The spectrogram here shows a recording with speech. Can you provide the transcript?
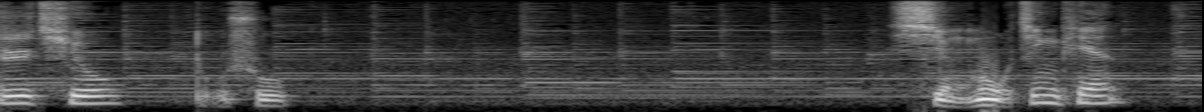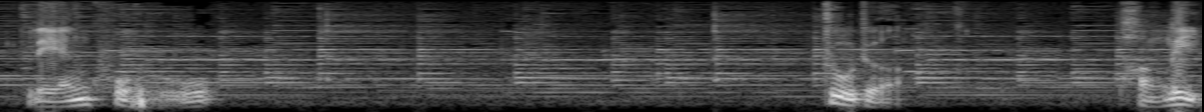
知秋读书，醒目惊天，连阔如。著者：彭丽，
